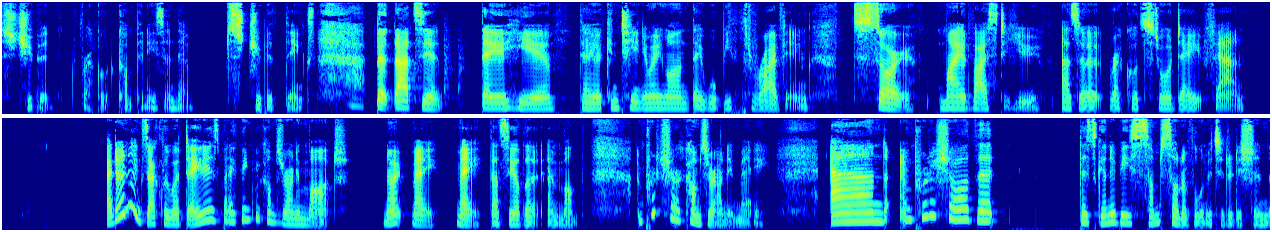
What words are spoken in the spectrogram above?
Stupid record companies and their stupid things. But that's it. They are here. They are continuing on. They will be thriving. So, my advice to you as a record store day fan I don't know exactly what date it is, but I think it comes around in March. No, May. May. That's the other M month. I'm pretty sure it comes around in May. And I'm pretty sure that there's going to be some sort of limited edition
